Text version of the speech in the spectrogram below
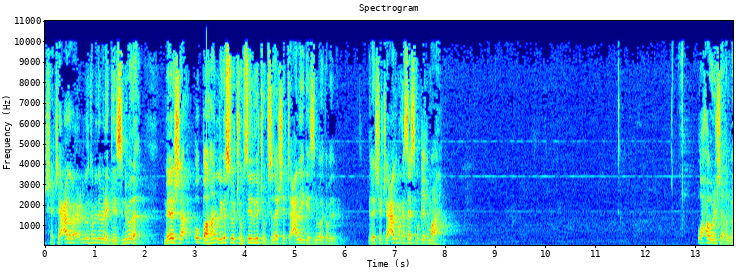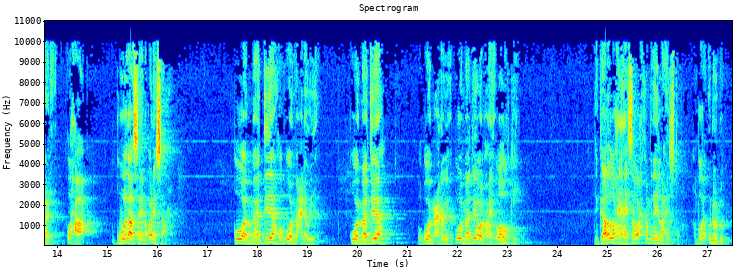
Shajaacada waxa culimada ka mid a geesinimada meesha u baahan laga soo joogsay laga joogsado shajaacada geesinimada ka mid ila shajaacadu markaasa ismaqiiq maaha. Waxa u sheekh albani waxaa quwadaasi ay noqonaysaa quwa maadiya wa quwa macnawiya. Quwa maadiya wa quwa macnawiya. Quwa maadiya waa maxay? Waa hubkii. De waxay haysaan wax kamida in la haysto amba wax ku dhow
